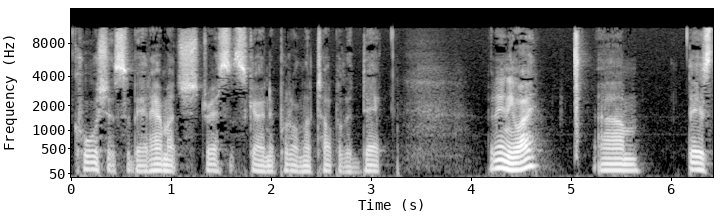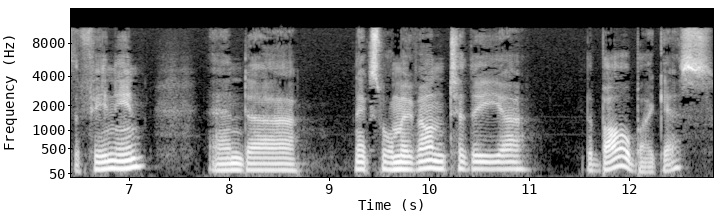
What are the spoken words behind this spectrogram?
cautious about how much stress it's going to put on the top of the deck. But anyway, um, there's the fin in, and uh, next we'll move on to the uh, the bulb, I guess.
